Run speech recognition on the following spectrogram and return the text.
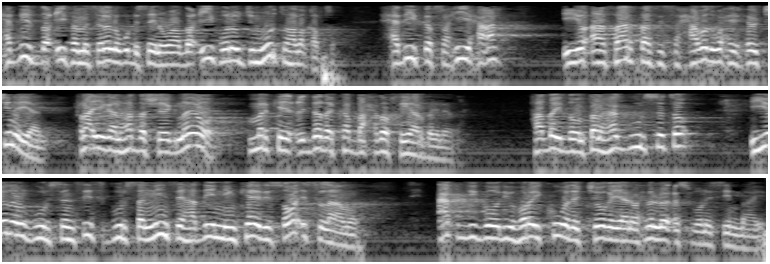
xadiis daciifa masale lagu dhisayna waa daciif walow jumhuurtu haba qabto. Xadiidka saxiixa ah iyo aahaartaasi saxaabadu waxay xoojinayaan ra'yigan hadda sheegnayoo markay ciddada ka baxdo khiyaar bay leedahay. Hadday doontana ha guursato iyadoon guursansis guursaninse haddii ninkeedii soo islaamo caqdigoodii horay ku wada joogayaan waxba loo cusboonaysiin maayo.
